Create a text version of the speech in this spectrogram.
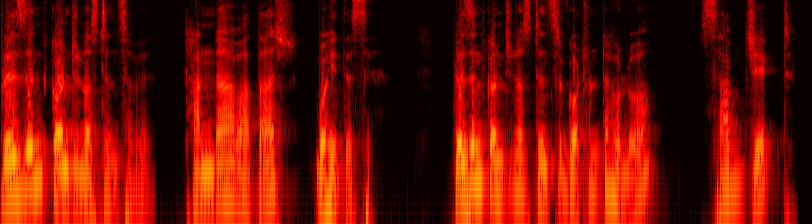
প্রেজেন্ট কন্টিনিউয়াস টেন্স হবে, ঠান্ডা বাতাস বহিতেছে। প্রেজেন্ট কন্টিনিউয়াস টেন্সের গঠনটা হলো সাবজেক্ট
